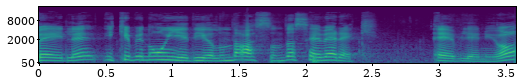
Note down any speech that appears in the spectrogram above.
Bey'le 2017 yılında aslında severek evleniyor.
